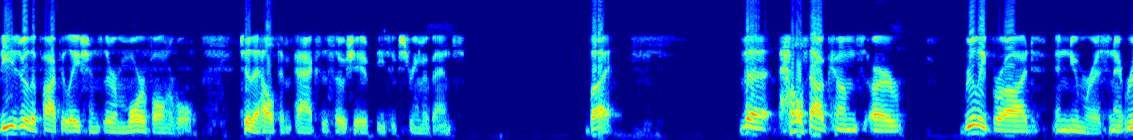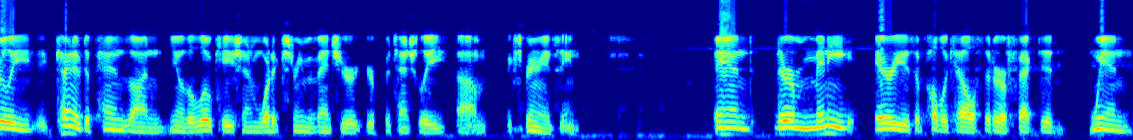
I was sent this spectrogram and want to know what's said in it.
These are the populations that are more vulnerable to the health impacts associated with these extreme events. But the health outcomes are really broad and numerous, and it really it kind of depends on you know the location, what extreme event you're you're potentially um, experiencing. And there are many areas of public health that are affected when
